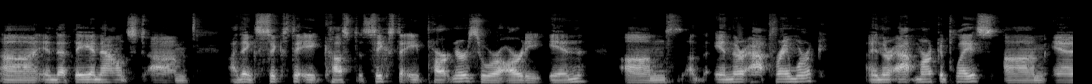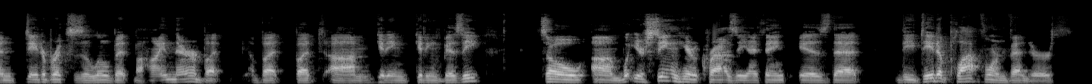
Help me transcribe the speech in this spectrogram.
uh, in that they announced, um, I think six to eight cust- six to eight partners who are already in um, in their app framework in their app marketplace, um, and Databricks is a little bit behind there, but but but um, getting getting busy. So um, what you're seeing here, Krasi, I think, is that the data platform vendors,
